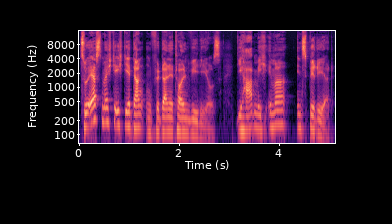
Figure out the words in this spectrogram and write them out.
Zuerst möchte ich dir danken für deine tollen Videos. Die haben mich immer inspiriert.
